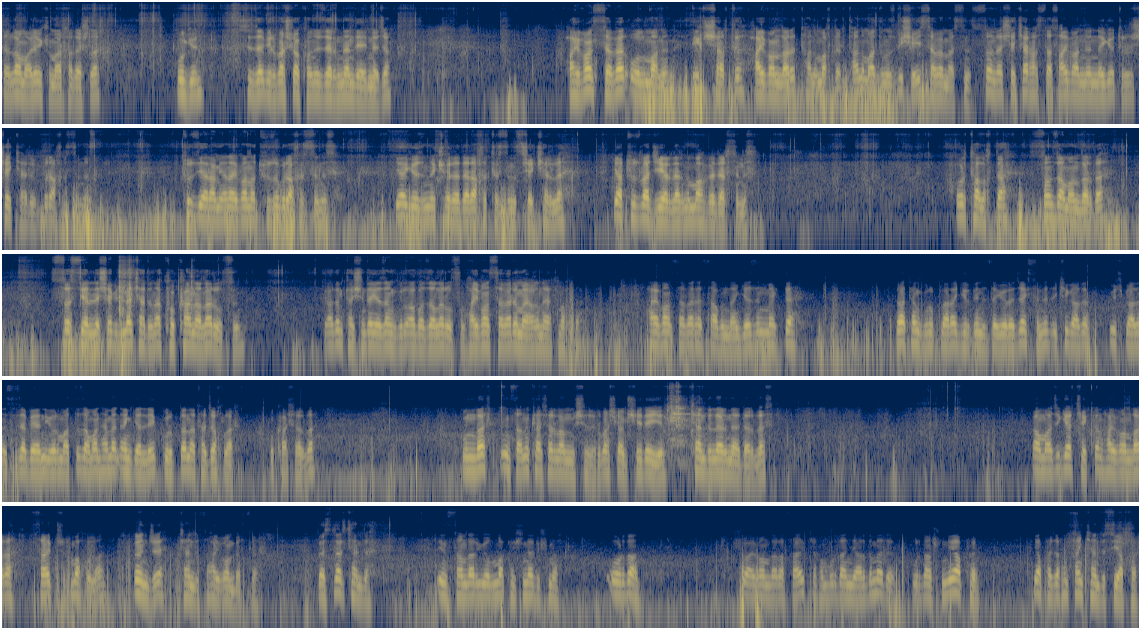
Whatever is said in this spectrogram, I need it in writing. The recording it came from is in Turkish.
Selam aleyküm arkadaşlar. Bugün size bir başka konu üzerinden değineceğim. Hayvan sever olmanın ilk şartı hayvanları tanımaktır. Tanımadığınız bir şeyi sevemezsiniz. Sonra şeker hastası hayvanın önüne götürür şekeri bırakırsınız. Tuz yaramayan hayvana tuzu bırakırsınız. Ya gözünü kör eder akıtırsınız şekerle ya tuzla ciğerlerini mahvedersiniz. Ortalıkta son zamanlarda sosyalleşebilmek adına kokanalar olsun. Yardım peşinde yazan kuru abazalar olsun. Hayvan severim ayağına yatmakta. Hayvan sever hesabından gezinmekte. Zaten gruplara girdiğinizde göreceksiniz. iki kadın, üç kadın size beğeni yorum attığı zaman hemen engelleyip gruptan atacaklar bu kaşarlar. Bunlar insanın kaşarlanmışıdır. Başka bir şey değil. Kendilerine ederler. Amacı gerçekten hayvanlara sahip çıkmak olan önce kendisi hayvan besler. Beslerken de insanlar yolma peşine düşmez. Oradan şu hayvanlara sahip çıkın, buradan yardım edin, buradan şunu yapın. Yapacak insan kendisi yapar.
